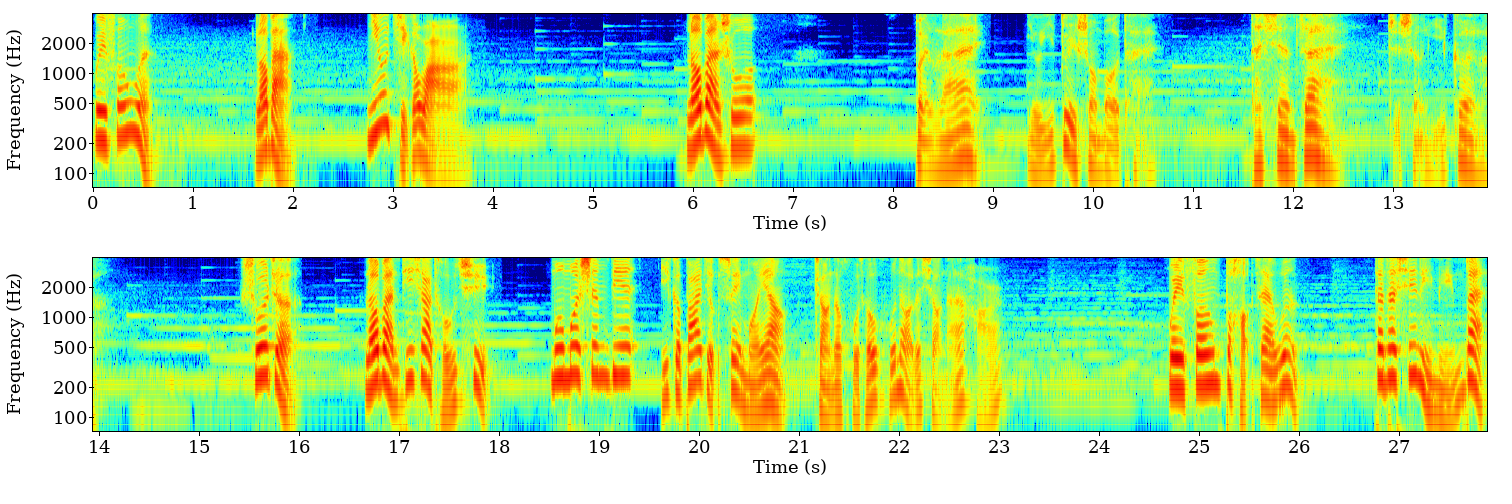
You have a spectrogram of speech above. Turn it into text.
魏峰问：“老板，你有几个娃儿？”老板说：“本来有一对双胞胎，但现在只剩一个了。”说着，老板低下头去，摸摸身边一个八九岁模样、长得虎头虎脑的小男孩。魏峰不好再问，但他心里明白，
